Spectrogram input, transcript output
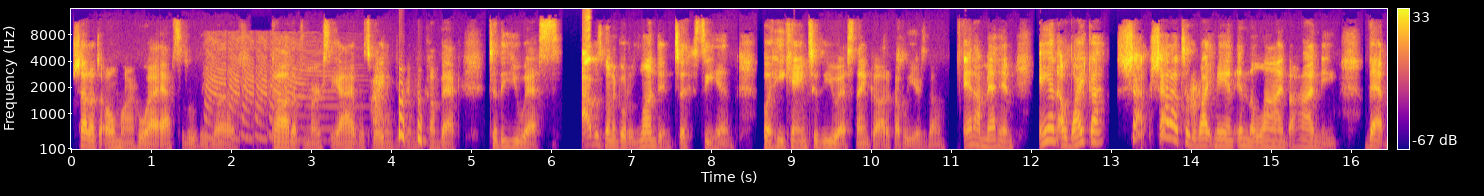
Shout out to Omar, who I absolutely love. God of mercy. I was waiting for him to come back to the US. I was going to go to London to see him, but he came to the US, thank God, a couple years ago. And I met him. And a white guy, shout, shout out to the white man in the line behind me that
